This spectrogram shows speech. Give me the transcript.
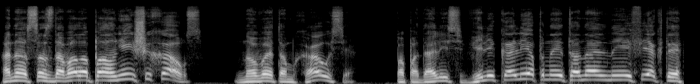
Она создавала полнейший хаос. Но в этом хаосе попадались великолепные тональные эффекты,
